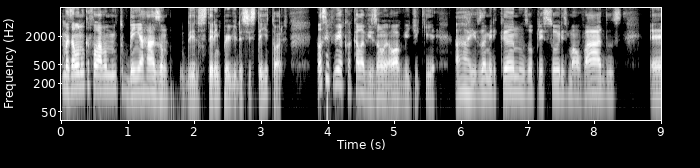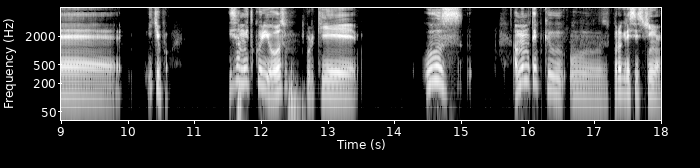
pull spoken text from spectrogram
mas ela nunca falava muito bem a razão deles terem perdido esses territórios. Ela sempre vinha com aquela visão, é óbvio, de que ah, os americanos, opressores malvados, é, e tipo, isso é muito curioso, porque os. Ao mesmo tempo que os progressistinhas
